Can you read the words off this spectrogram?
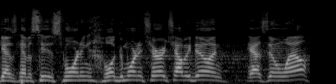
You guys have a seat this morning. Well, good morning, church. How we doing? You guys doing well?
